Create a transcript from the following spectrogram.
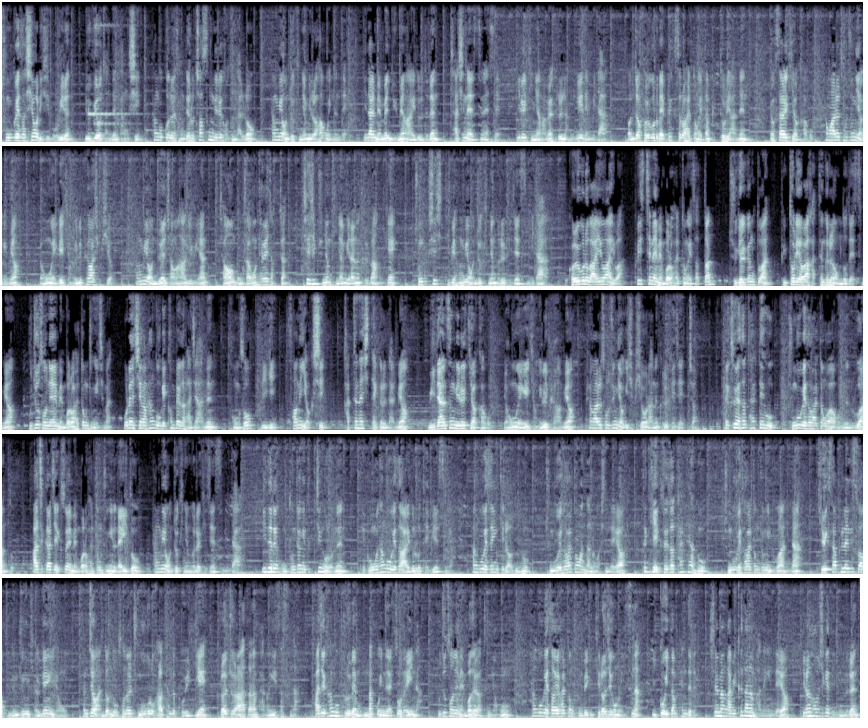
중국에서 10월 25일은 6.25 전쟁 당시 한국군을 상대로 첫 승리를 거둔 날로 항미 원조 기념일로 하고 있는데 이날 몇몇 유명 아이돌들은 자신의 SNS에 이를 기념하며 글을 남기게 됩니다. 먼저 걸그룹 에펙스로 활동했던 빅토리아는 역사를 기억하고 평화를 소중히 여기며 영웅에게 경의를 표하십시오. 항미 원조에 정화하기 위한 자원봉사군 해외작전 70주년 기념이라는 글과 함께 중국 CCTV 항미 원조 기념글을 게재했습니다. 걸그룹 아이오아이와 프리스틴의 멤버로 활동했었던 주결경 또한 빅토리아와 같은 글을 업로드했으며 우주소녀의 멤버로 활동 중이지만 오랜 시간 한국에 컴백을 하지 않은 성소, 미기, 선의 역시 같은 해시태그를 달며 위대한 승리를 기억하고 영웅에게 경의를 표하며 평화를 소중히 여기십시오라는 글을 게재했죠. 엑소에서 탈퇴 후 중국에서 활동을 하고 있는 루한도, 아직까지 엑소의 멤버로 활동 중인 레이도 항미 원조 기념글을 게재했습니다. 이들의 공통적인 특징으로는 대부분 한국에서 아이돌로 데뷔했으며 한국에서 인기를 얻은 후 중국에서 활동한다는 것인데요. 특히 엑소에서 탈퇴한 후 중국에서 활동 중인 루한이나 기획사 플레디스와 분쟁 중인 결경의 경우 현재 완전 노선을 중국으로 갈아탄 듯 보이기에 그럴 줄 알았다는 반응이 있었으나 아직 한국 그룹에 몸담고 있는 엑소 레이나 우주소녀 멤버들 같은 경우 한국에서의 활동 공백이 길어지고는 있으나 잊고 있던 팬들은 실망감이 크다는 반응인데요. 이런 소식에 대중들은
